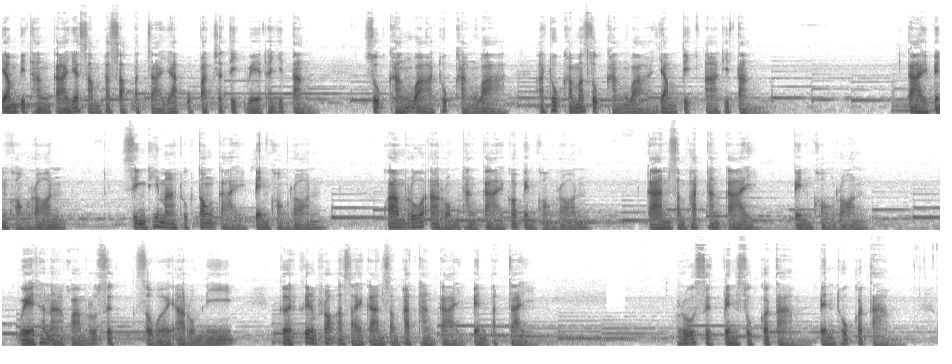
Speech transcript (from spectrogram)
ยัมปิทังกายสัมผัสปัจจายะอุปัชติเวทยิตัง สุขขังวาทุกขังวา อทุกขมสุขขังวา ยัมปิอาทิตัง กายเป็นของร้อน สิ่งที่มาถูกต้องกายเป็นของร้อน ความรู้อารมณ์ทางกายก็เป็นของร้อน การสัมผัสทางกายเป็นของร้อน เวทนาความรู้สึกเสวยอารมณ์นี้ เกิดขึ้นเพราะอาศัยการสัมผัสทางกายเป็นปัจจัย รู้สึกเป็นสุขก็ตาม เป็นทุกข์ก็ตาม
